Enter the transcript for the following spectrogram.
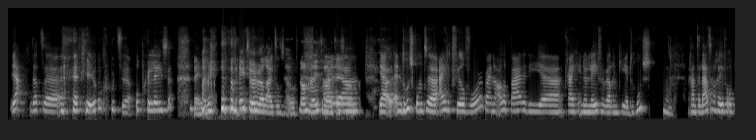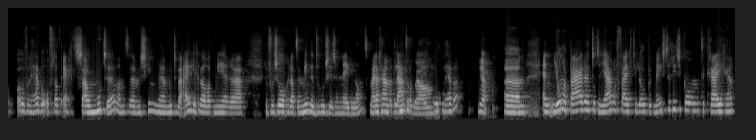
Ja, dat uh, heb je heel goed uh, opgelezen. Nee, dat weten we wel uit ons hoofd. Dat weten we uit ons hoofd. Uh, ja, en droes komt eigenlijk veel voor. Bijna alle paarden die krijgen in hun leven wel een keer droes. Ja. We gaan het er later nog even op, over hebben of dat echt zou moeten. Want misschien moeten we eigenlijk wel wat meer ervoor zorgen dat er minder droes is in Nederland. Maar daar gaan we het later ook wel. over hebben. Ja. Um, en jonge paarden tot een jaar of vijf die lopen het meeste risico om het te krijgen.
